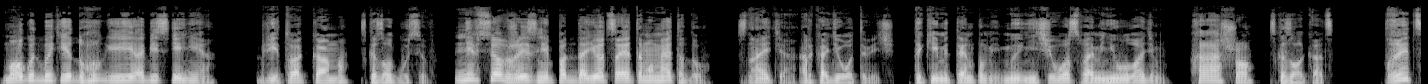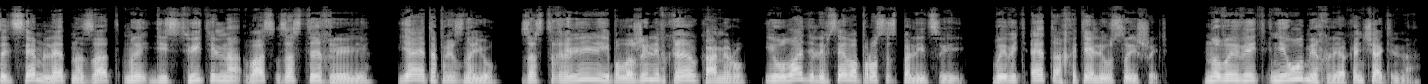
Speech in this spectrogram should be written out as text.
Могут быть и другие объяснения. Бритва Кама, сказал Гусев. Не все в жизни поддается этому методу. Знаете, Аркадий Отович, такими темпами мы ничего с вами не уладим. Хорошо, сказал Кац. Тридцать семь лет назад мы действительно вас застрелили. Я это признаю. Застрелили и положили в камеру и уладили все вопросы с полицией. Вы ведь это хотели услышать? Но вы ведь не умерли окончательно.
